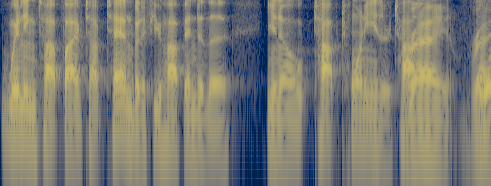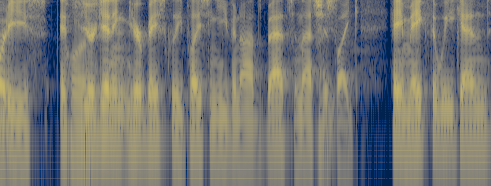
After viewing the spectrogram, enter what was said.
winning top five, top ten. But if you hop into the you know top twenties or top Right, right. forties, it's you're getting you're basically placing even odds bets, and that's just like, hey, make the weekend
